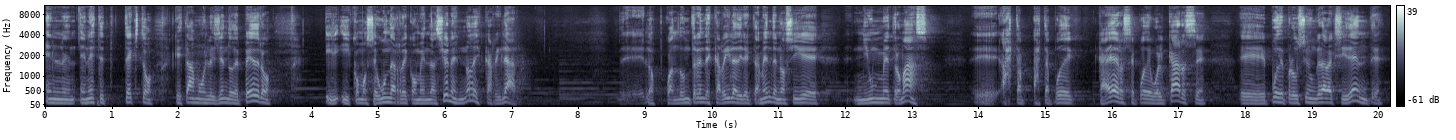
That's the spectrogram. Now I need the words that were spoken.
en, este texto que estábamos leyendo de Pedro y, como segunda recomendación es no descarrilar. Eh, cuando un tren descarrila directamente no sigue ni un metro más. Eh, hasta, hasta puede caerse, puede volcarse, eh, puede producir un grave accidente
